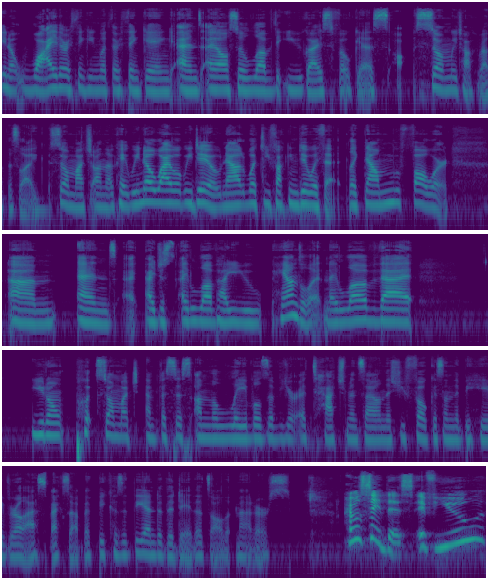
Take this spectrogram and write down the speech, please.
you know why they're thinking what they're thinking. And i also love that you guys focus so and we talk about this like so much on okay we know why what we do. Now what do you fucking do with it? Like now move forward. Um and I, I just i love how you handle it. And i love that you don't put so much emphasis on the labels of your attachment style and this you focus on the behavioral aspects of it because at the end of the day that's all that matters. I will say this: if you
